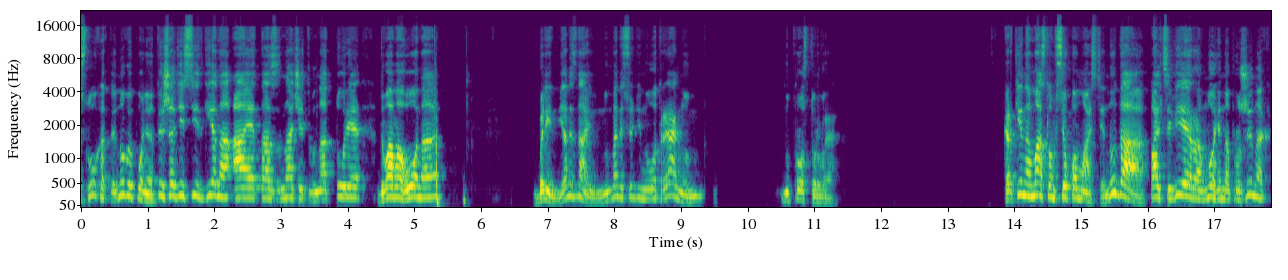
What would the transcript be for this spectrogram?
слухати. Ну, ви поняли, ти ж одесит, Гена, а це значить в натурі два вагона. Блін, я не знаю. Ну, в мене сьогодні, ну от реально, ну просто рве. Картина маслом все по масті. Ну да, пальці веером, ноги на пружинах,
